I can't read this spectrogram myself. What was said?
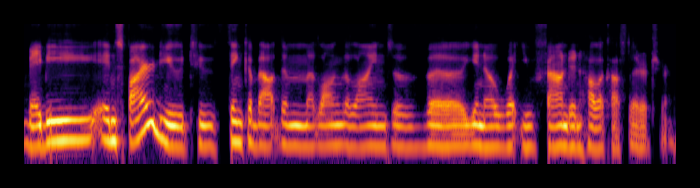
maybe inspired you to think about them along the lines of uh, you know what you found in Holocaust literature.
